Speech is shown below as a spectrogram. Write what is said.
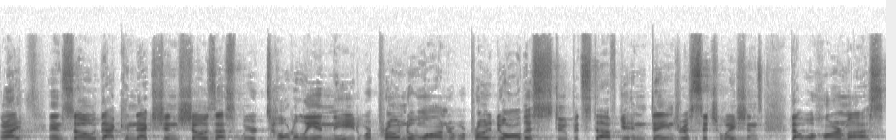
right? And so that connection shows us we're totally in need. We're prone to wander. We're prone to do all this stupid stuff, get in dangerous situations that will harm us,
